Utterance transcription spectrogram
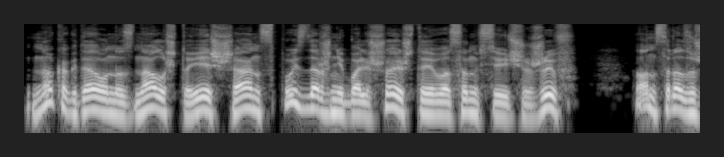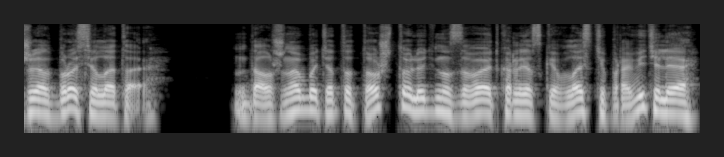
но когда он узнал, что есть шанс, пусть даже небольшой, что его сын все еще жив, он сразу же отбросил это. Должно быть, это то, что люди называют королевской властью правителя.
